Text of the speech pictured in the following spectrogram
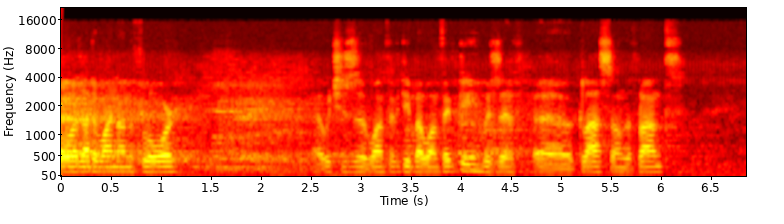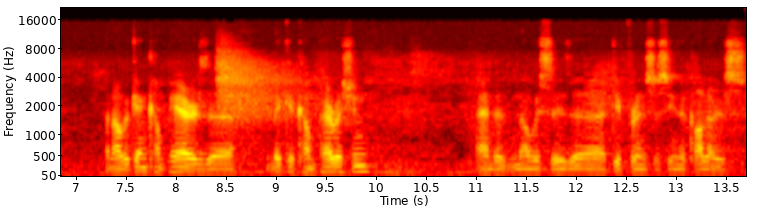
or that one on the floor, uh, which is a 150 by 150 with a uh, glass on the front and now we can compare the make a comparison and uh, now we see the differences in the colors.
